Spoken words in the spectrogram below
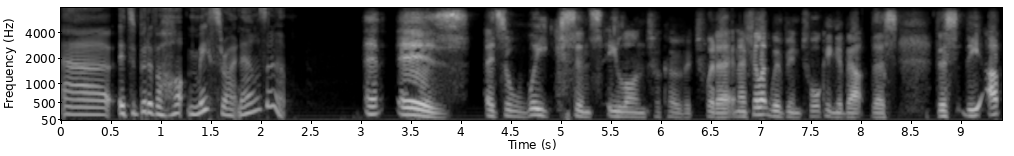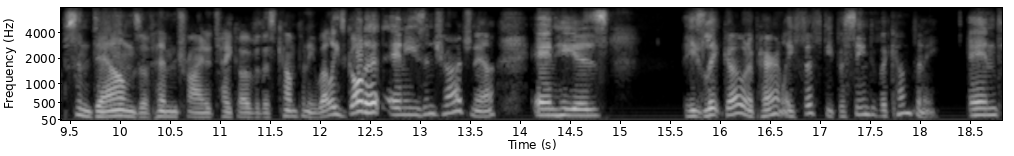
Uh, it's a bit of a hot mess right now, isn't it? It is. It's a week since Elon took over Twitter, and I feel like we've been talking about this, this, the ups and downs of him trying to take over this company. Well, he's got it, and he's in charge now, and he is, he's let go, and apparently 50% of the company, and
